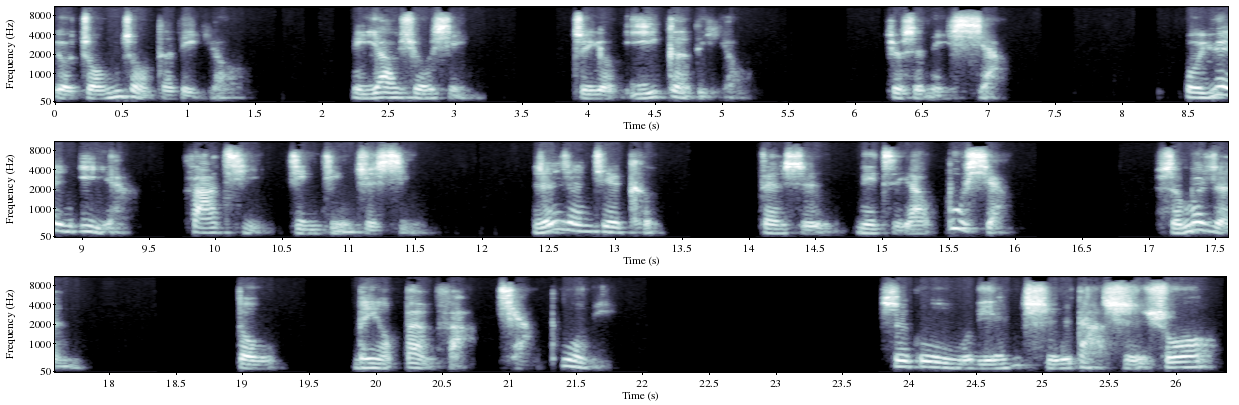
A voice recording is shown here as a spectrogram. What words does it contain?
有种种的理由。你要修行，只有一个理由，就是你想，我愿意呀、啊，发起精进之心，人人皆可。但是你只要不想，什么人都没有办法强迫你。是故莲池大师说：“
